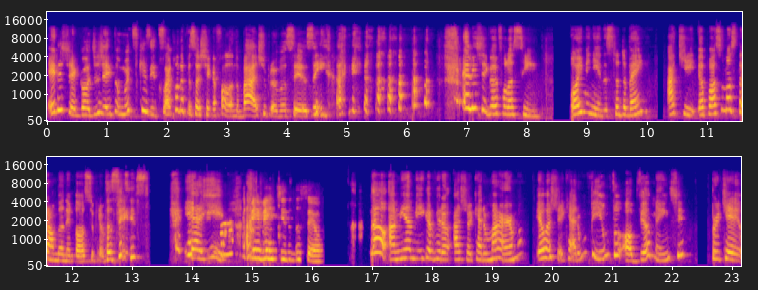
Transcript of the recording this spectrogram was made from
ele chegou de um jeito muito esquisito. Sabe quando a pessoa chega falando baixo pra você, assim? Aí... Ele chegou e falou assim: Oi meninas, tudo bem? Aqui, eu posso mostrar o meu negócio para vocês? E aí. Pervertido do céu. Não, a minha amiga virou, achou que era uma arma. Eu achei que era um pinto, obviamente. Porque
